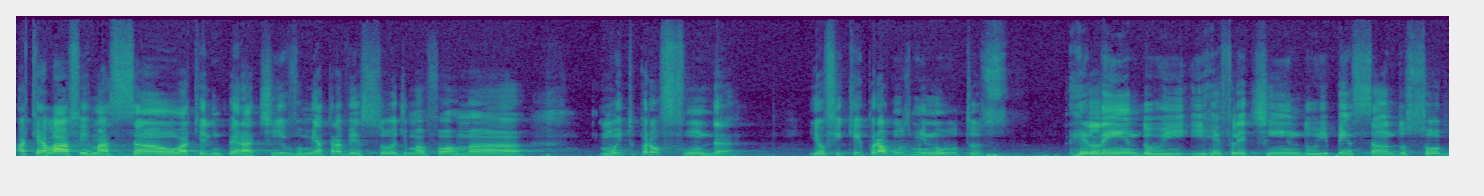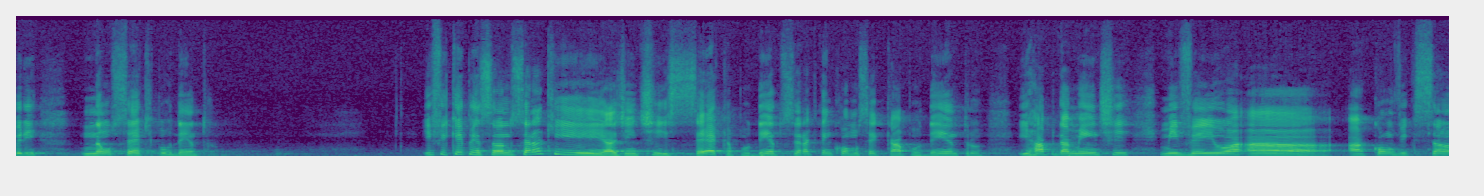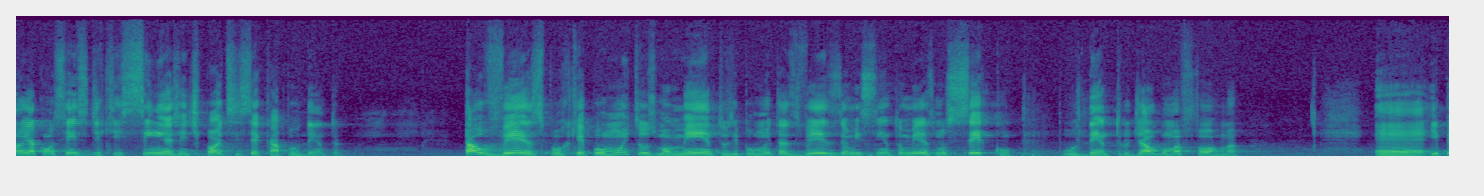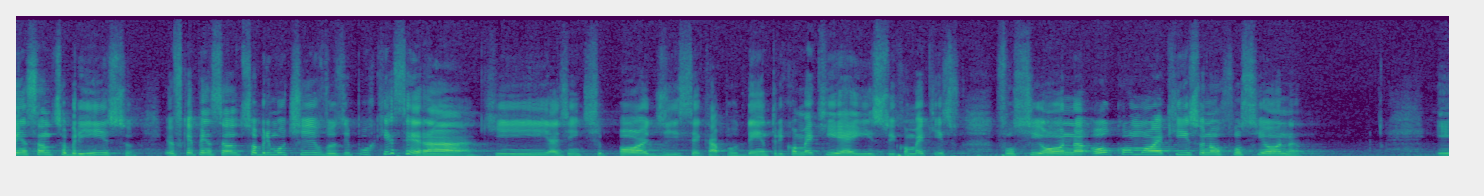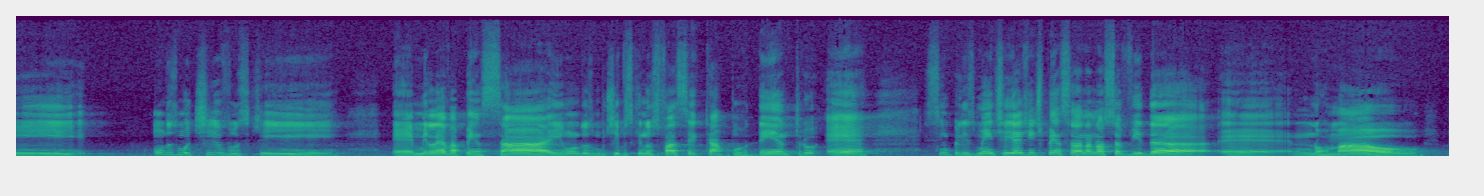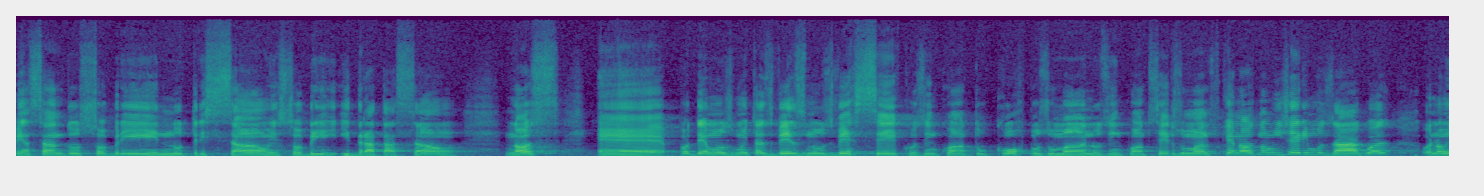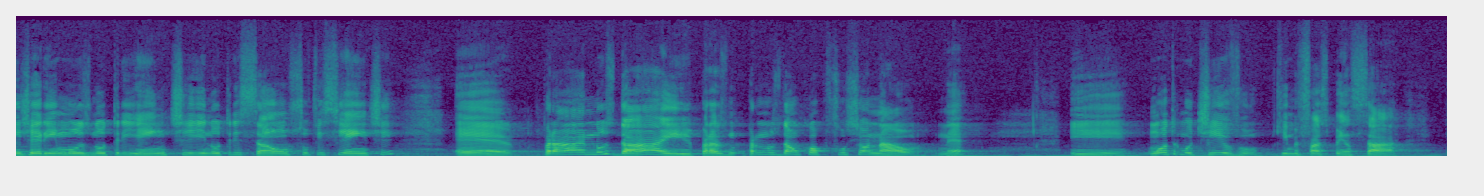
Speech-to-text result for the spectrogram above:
Aquela afirmação, aquele imperativo me atravessou de uma forma muito profunda e eu fiquei por alguns minutos relendo e, e refletindo e pensando sobre não seque por dentro. E fiquei pensando, será que a gente seca por dentro? Será que tem como secar por dentro? E rapidamente me veio a, a, a, convicção e a consciência de que sim, a gente pode se secar por dentro. Talvez porque por muitos momentos e por muitas vezes eu me sinto mesmo seco por dentro, de alguma forma. É, e pensando sobre isso, eu fiquei pensando sobre motivos. E por que será que a gente pode secar por dentro? E como é que é isso? E como é que isso funciona? Ou como é que isso não funciona. E um dos motivos que é, me leva a pensar, e um dos motivos que nos faz secar por dentro é simplesmente aí a gente pensando na nossa vida é, normal, pensando sobre nutrição e sobre hidratação, nós é, podemos muitas vezes nos ver secos enquanto corpos humanos, enquanto seres humanos, porque nós não ingerimos água ou não ingerimos nutriente e nutrição suficiente é, para nos dar e para nos dar um corpo funcional, né? E um outro motivo que me faz pensar,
